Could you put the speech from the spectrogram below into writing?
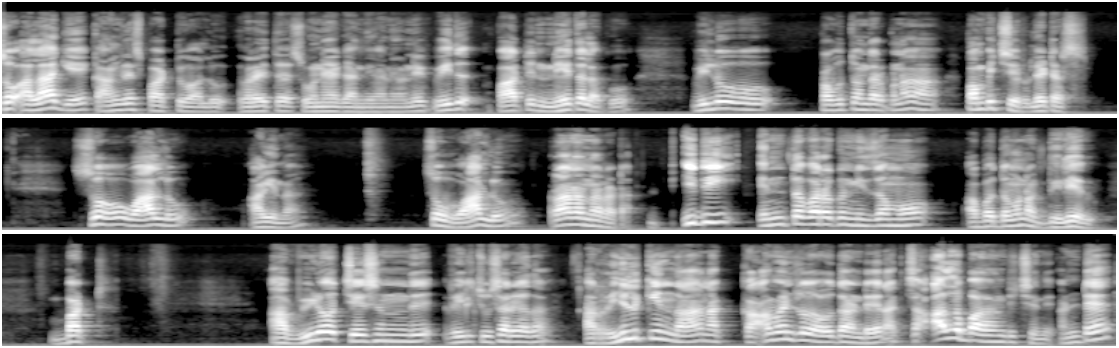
సో అలాగే కాంగ్రెస్ పార్టీ వాళ్ళు ఎవరైతే సోనియా గాంధీ కానివ్వండి వివిధ పార్టీ నేతలకు వీళ్ళు ప్రభుత్వం తరపున పంపించారు లెటర్స్ సో వాళ్ళు ఆగిందా? సో వాళ్ళు రానన్నారట. ఇది ఎంతవరకు నిజమో అబద్ధమో నాకు తెలియదు. బట్ ఆ వీడియో చేసింది రీల్ చూశారు కదా? ఆ రీల్ కింద నాకు కామెంట్లు చదువుతుంటే నాకు చాలా బాధ అనిపించింది. అంటే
